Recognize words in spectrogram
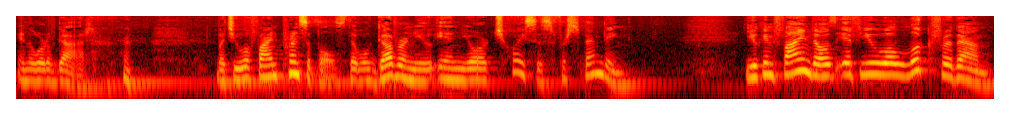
in the Word of God. but you will find principles that will govern you in your choices for spending. You can find those if you will look for them.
